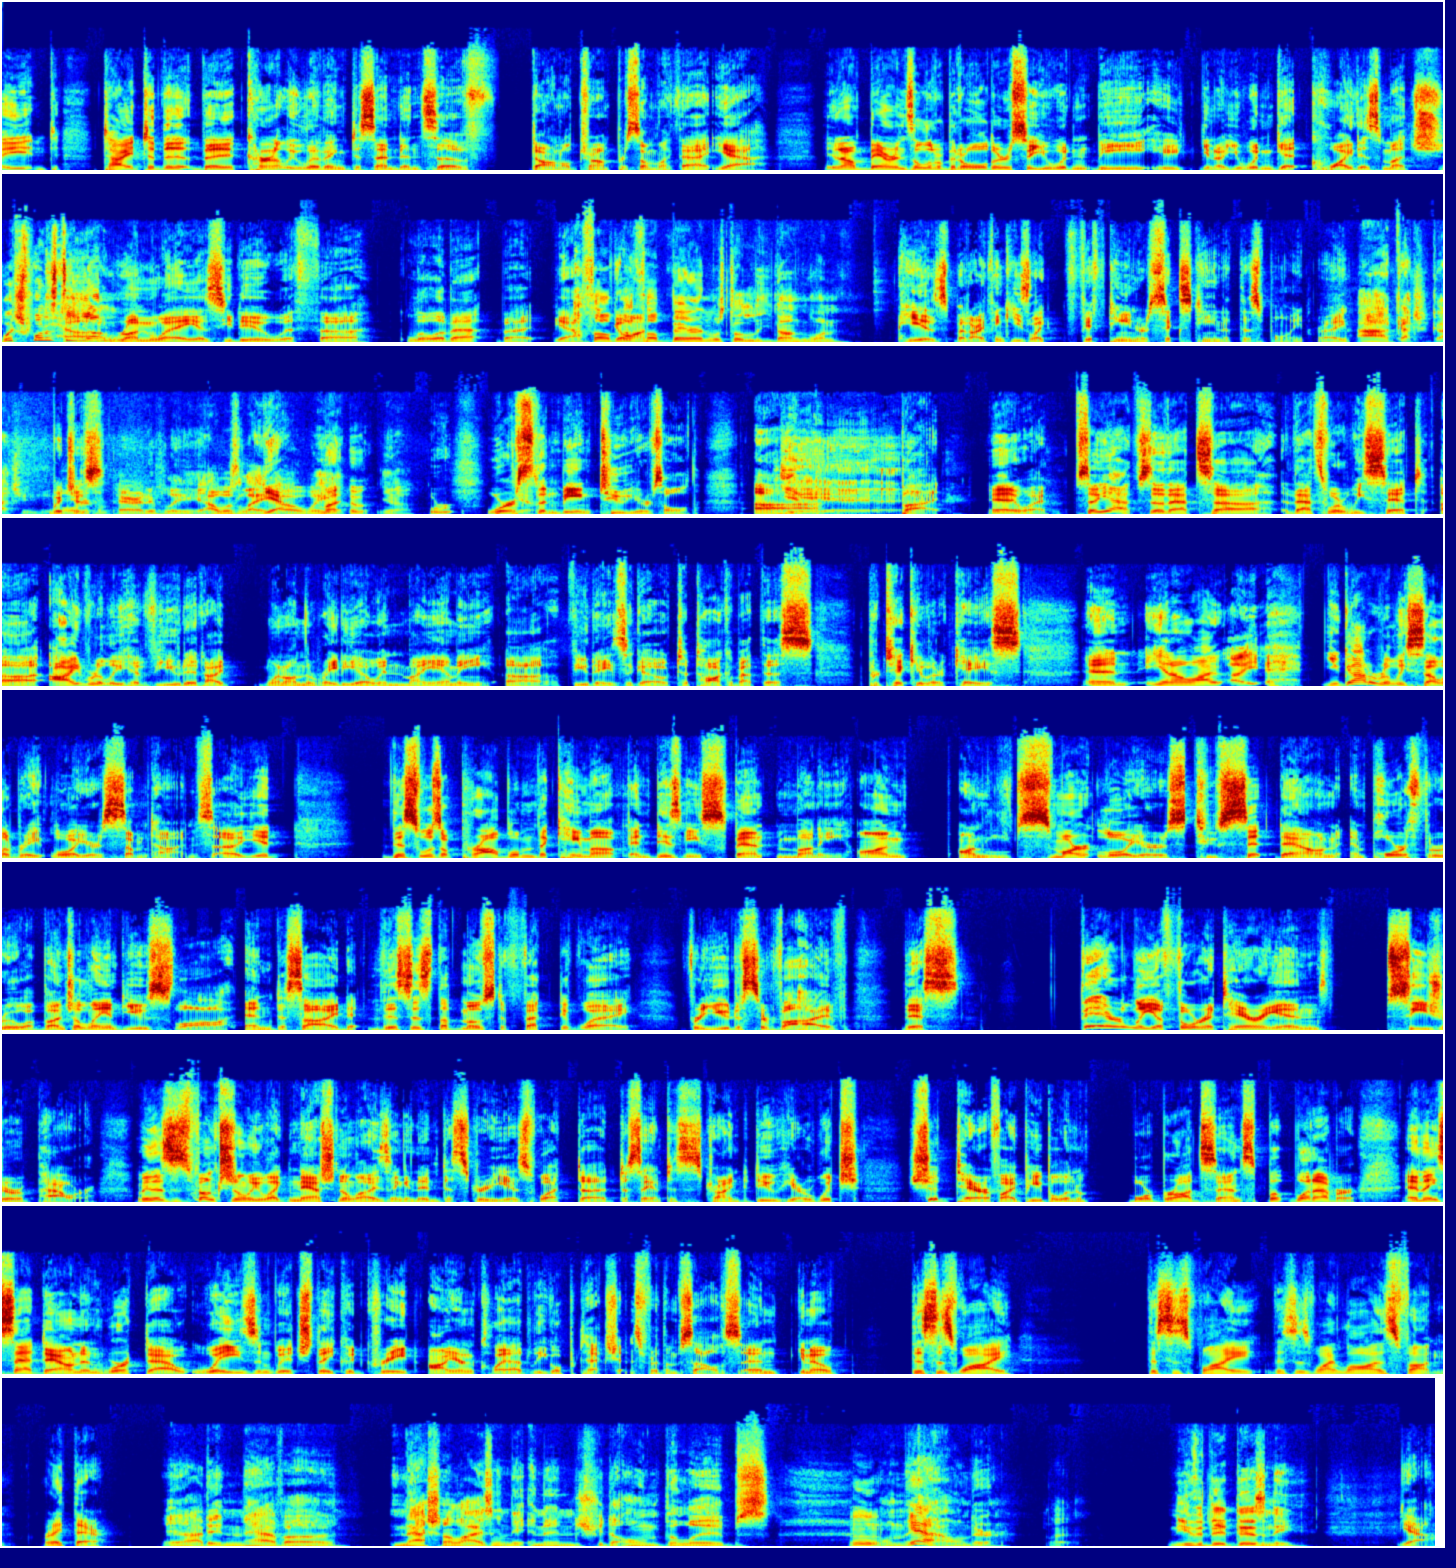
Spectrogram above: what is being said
Tied to the the currently living descendants of Donald Trump or something like that. Yeah. You know, Barron's a little bit older, so you wouldn't be, you know, you wouldn't get quite as much. Which one's the uh, young runway one? as you do with uh, Lilibet? But yeah, I thought, go I on. thought Barron was the young one. He is, but I think he's like 15 or 16 at this point, right? Ah, got you, got you. Which Older is comparatively, I was like, yeah, oh wait, my, you know, worse yeah. than being two years old. Uh, yeah, but Anyway, so yeah, so that's uh, that's where we sit. Uh, I really have viewed it. I went on the radio in Miami uh, a few days ago to talk about this particular case, and you know, I, I you got to really celebrate lawyers sometimes. Uh, it this was a problem that came up, and Disney spent money on on smart lawyers to sit down and pour through a bunch of land use law and decide this is the most effective way for you to survive this fairly authoritarian seizure of power. I mean, this is functionally like nationalizing an industry, is what uh, DeSantis is trying to do here, which should terrify people in a more broad sense, but whatever. And they sat down and worked out ways in which they could create ironclad legal protections for themselves. And, you know, this is why this is why this is why law is fun, right there. Yeah, I didn't have a nationalizing the, industry to own the libs mm, on the yeah. calendar. Neither did Disney. Yeah.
